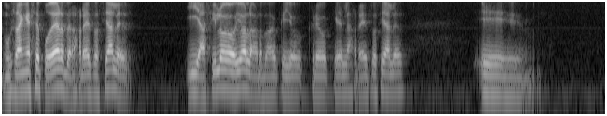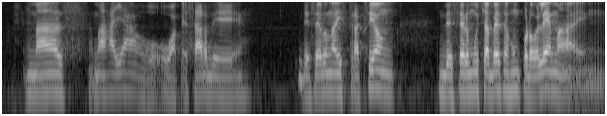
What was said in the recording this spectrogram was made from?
usan ese poder de las redes sociales. Y así lo veo yo, la verdad, que yo creo que las redes sociales, eh, más, más allá o, a pesar de, de, ser una distracción, de ser muchas veces un problema en,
